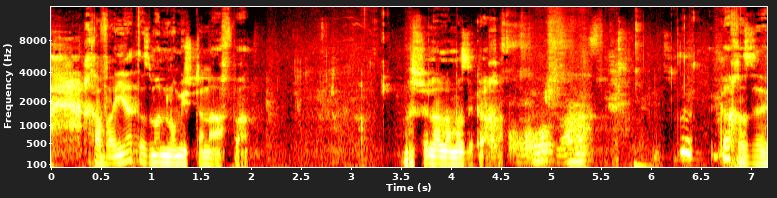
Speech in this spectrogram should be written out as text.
חוויית הזמן לא משתנה אף פעם. השאלה למה זה ככה. ככה זה,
